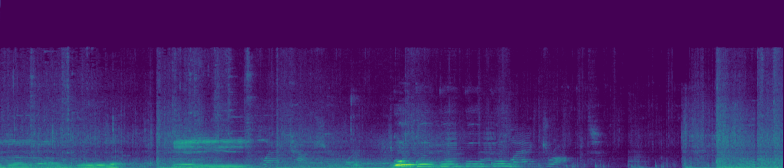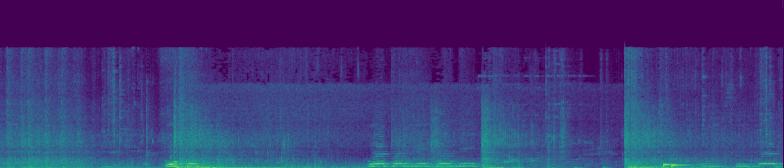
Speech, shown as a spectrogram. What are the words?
Okay. Go, go, go, go, go. Go, go. Go, go, go, go, go. Ultimate.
